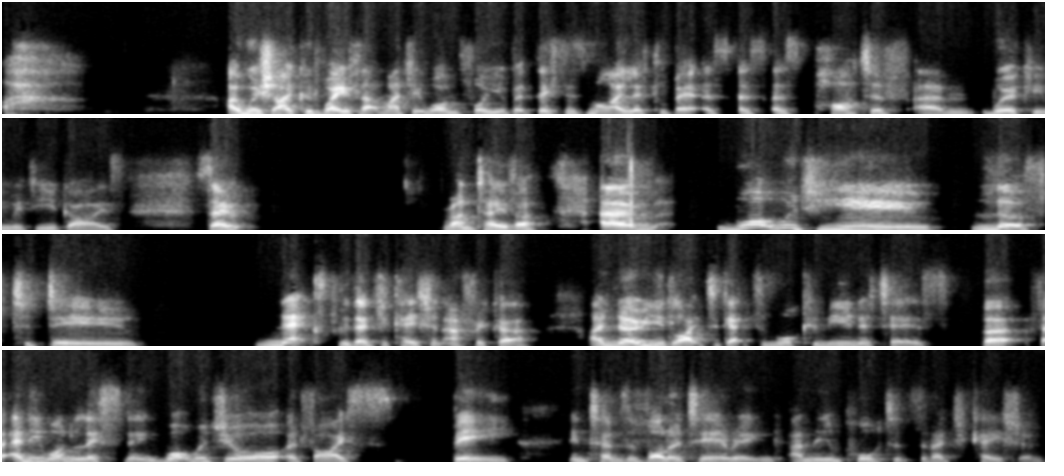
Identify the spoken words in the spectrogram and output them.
uh, I wish I could wave that magic wand for you, but this is my little bit as, as, as part of um, working with you guys. So, rant over. Um, what would you love to do next with Education Africa? I know you'd like to get to more communities, but for anyone listening, what would your advice be in terms of volunteering and the importance of education?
